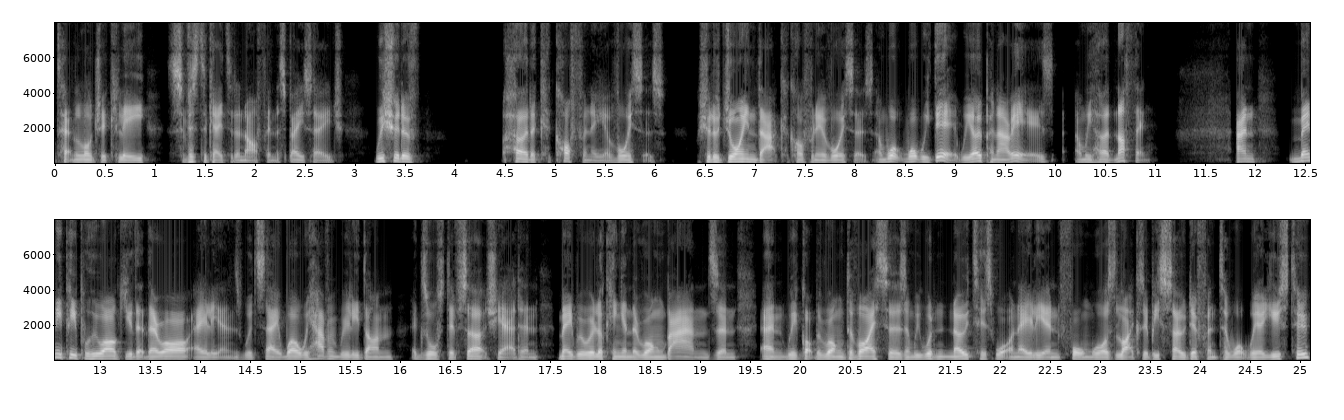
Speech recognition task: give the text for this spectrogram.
technologically sophisticated enough in the space age, we should have heard a cacophony of voices. We should have joined that cacophony of voices. And what, what we did, we opened our ears and we heard nothing. And many people who argue that there are aliens would say, well, we haven't really done exhaustive search yet, and maybe we're looking in the wrong bands and and we've got the wrong devices, and we wouldn't notice what an alien form was like because it'd be so different to what we're used to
